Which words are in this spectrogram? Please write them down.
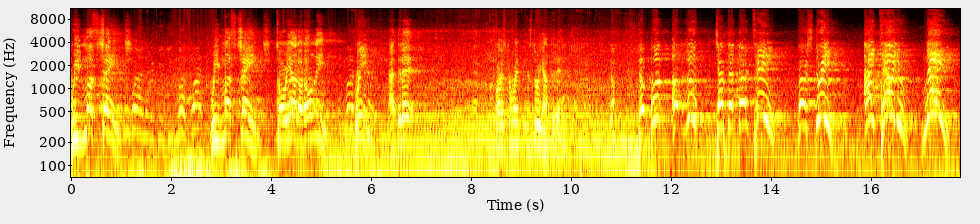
We must change. You must what? We must change. Toriano, don't leave. Read. After that, 1 Corinthians 3 after that. The, the book of Luke, chapter 13, verse 3. I tell you, nay,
